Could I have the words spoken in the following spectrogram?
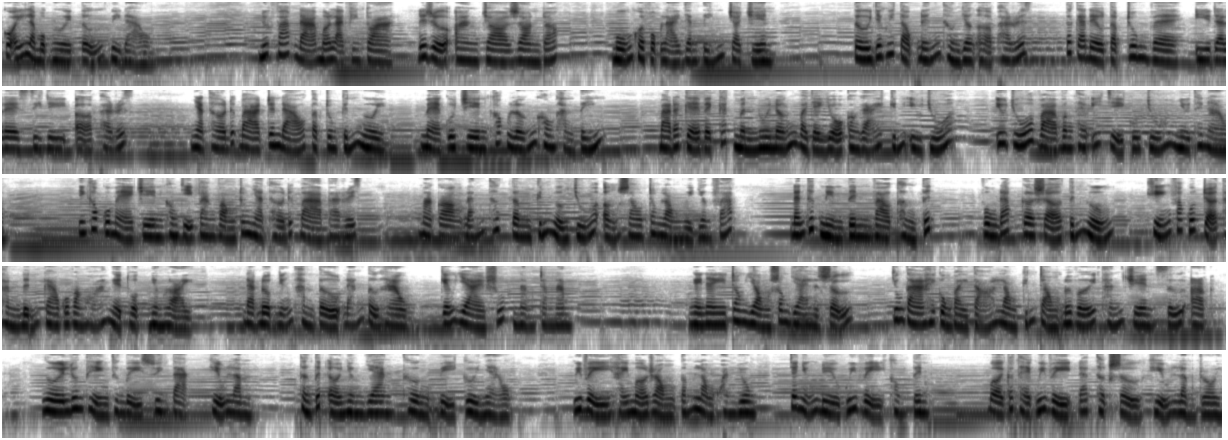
Cô ấy là một người tử vì đạo. Nước Pháp đã mở lại phiên tòa để rửa oan cho John Dock, muốn khôi phục lại danh tiếng cho Jane. Từ giới quý tộc đến thường dân ở Paris, tất cả đều tập trung về Idale City ở Paris. Nhà thờ Đức Bà trên đảo tập trung kính người. Mẹ của Jane khóc lớn không thành tiếng. Bà đã kể về cách mình nuôi nấng và dạy dỗ con gái kính yêu Chúa, yêu Chúa và vâng theo ý chỉ của Chúa như thế nào. Tiếng khóc của mẹ Jane không chỉ vang vọng trong nhà thờ Đức Bà Paris, mà còn đánh thức tâm kính ngưỡng Chúa ẩn sâu trong lòng người dân Pháp, đánh thức niềm tin vào thần tích, vùng đáp cơ sở tín ngưỡng, khiến Pháp quốc trở thành đỉnh cao của văn hóa nghệ thuật nhân loại, đạt được những thành tựu đáng tự hào kéo dài suốt 500 năm. Ngày nay trong dòng sông dài lịch sử, chúng ta hãy cùng bày tỏ lòng kính trọng đối với Thánh Jane xứ Arc người lương thiện thường bị xuyên tạc, hiểu lầm. Thần tích ở nhân gian thường bị cười nhạo. Quý vị hãy mở rộng tấm lòng khoan dung cho những điều quý vị không tin, bởi có thể quý vị đã thật sự hiểu lầm rồi.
